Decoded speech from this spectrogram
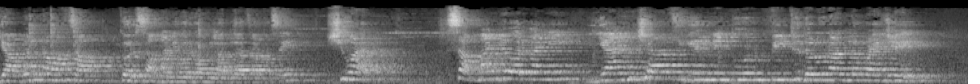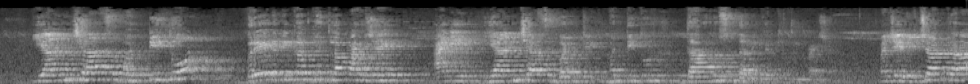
ग्याबल नावाचा कर सामान्य वर्गावर लागला जात असे. शिवाय सामान्य वर्गाने यांच्याच गिरणीतून पीठ दळून आणलं पाहिजे. यांच्याच भट्टीतून ब्रेड विकत घेतला पाहिजे. आणि यांच्याच भट्टी भट्टीतून दारू सुद्धा विकत घेतला म्हणजे विचार करा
